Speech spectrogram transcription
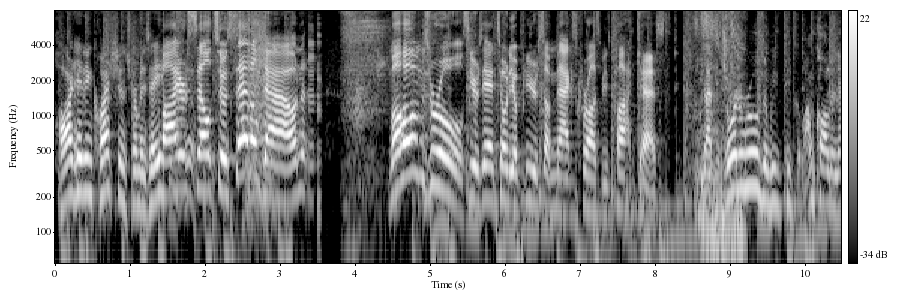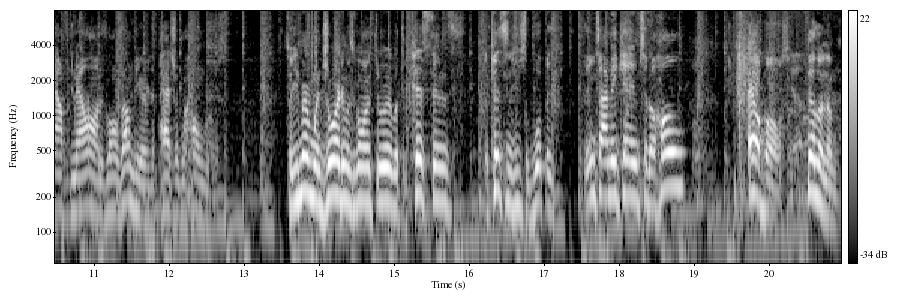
Hard hitting questions from his agent. Buy or sell to settle down. Mahomes rules. Here's Antonio Pierce on Maxx Crosby's podcast. You got the Jordan rules, and we, I'm calling now from now on, as long as I'm here, the Patrick Mahomes rules. So you remember when Jordan was going through it with the Pistons? The Pistons used to whoop his. Anytime he came to the hole, elbows, yeah. feeling them,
